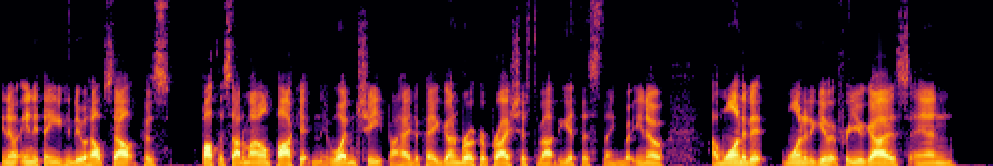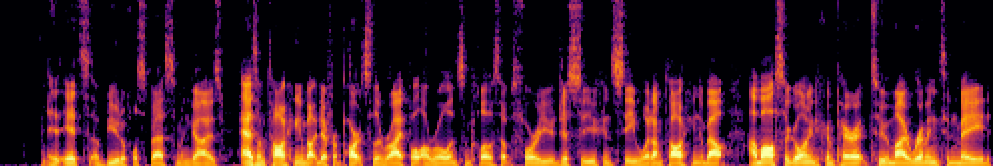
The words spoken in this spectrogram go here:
You know, anything you can do helps out because bought this out of my own pocket and it wasn't cheap. I had to pay gunbroker price just about to get this thing. But, you know, I wanted it, wanted to give it for you guys, and it's a beautiful specimen, guys. As I'm talking about different parts of the rifle, I'll roll in some close-ups for you just so you can see what I'm talking about. I'm also going to compare it to my Remington-made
